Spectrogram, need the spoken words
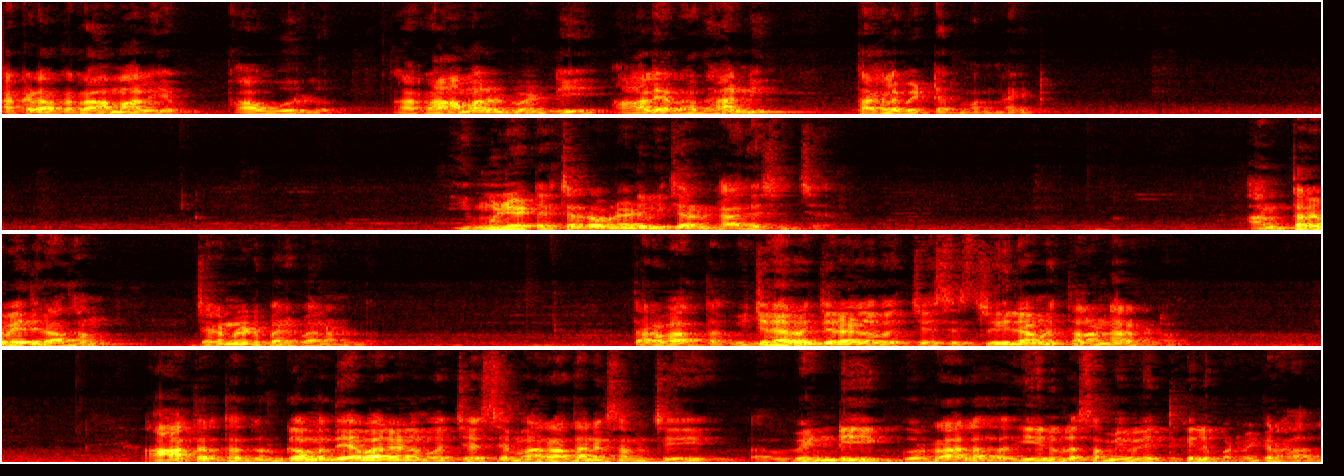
అక్కడ ఒక రామాలయం ఆ ఊరిలో. ఆ రామాలటువంటి ఆలయ రథాన్ని తగలబెట్టారు మన నైట్. ఇమ్మీడియట్గా చంద్రబాబు నాయుడు విచారణకు ఆదేశించారు. అంతర్వేది రథం జగన్మోహన్ పరిపాలనలో. తర్వాత విజయనగరం జిల్లాలో వచ్చేసి శ్రీరాముడి తల నరకటం ఆ తర్వాత దుర్గమ్మ దేవాలయం వచ్చేసి మా రథానికి సంబంధించి వెండి గుర్రాల ఏనుగుల సమయం ఎత్తుకెళ్ళిపోవడం విగ్రహాలు.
